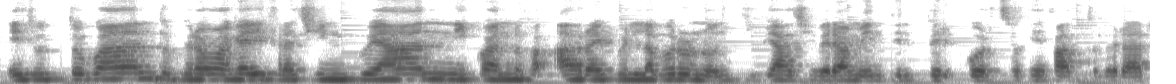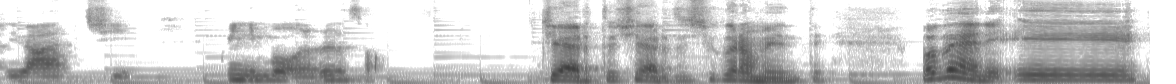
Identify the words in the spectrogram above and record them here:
e tutto quanto, però magari fra cinque anni, quando avrai quel lavoro, non ti piace veramente il percorso che hai fatto per arrivarci. Quindi, boh, non lo so. Certo, certo, sicuramente. Va bene, e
